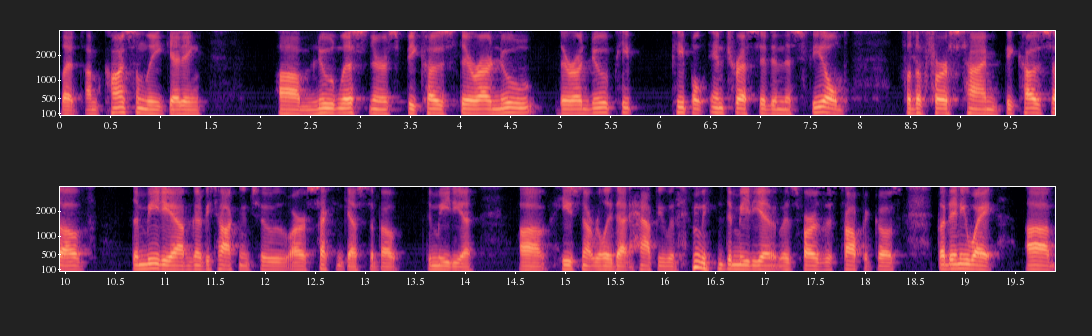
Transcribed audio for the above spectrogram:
that I'm constantly getting um, new listeners because there are new there are new pe- people interested in this field for the first time because of the media. I'm going to be talking to our second guest about the media. Uh, he's not really that happy with the media as far as this topic goes, but anyway, uh,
